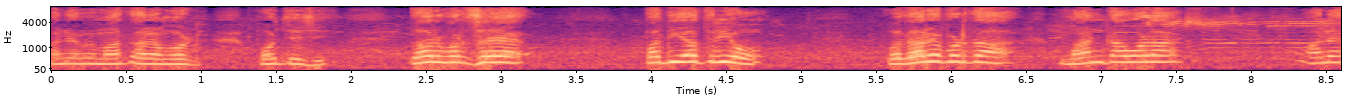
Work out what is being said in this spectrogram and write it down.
અને અમે માતાના મઠ પહોંચીએ છીએ. દર વર્ષે પદયાત્રીઓ વધારે પડતા માનતાવાળા અને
